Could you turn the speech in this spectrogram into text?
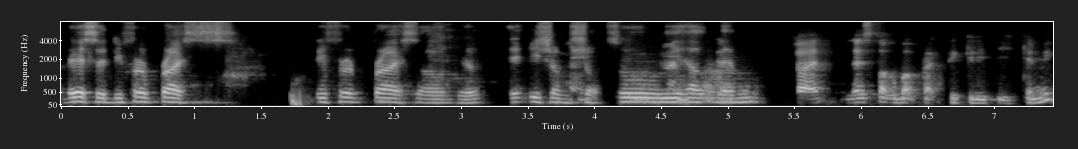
There's a different price, different price of the each of shop. So we help them. But let's talk about practicality. Can we?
